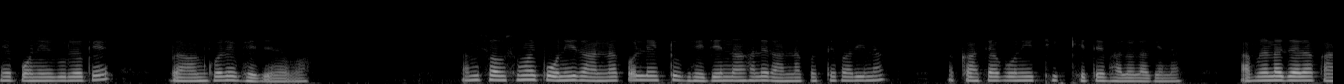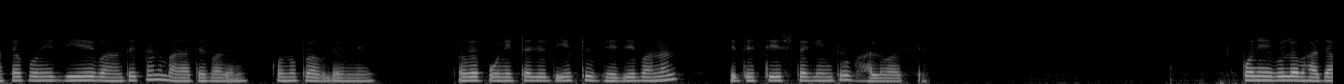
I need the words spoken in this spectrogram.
এই পনিরগুলোকে ব্রাউন করে ভেজে নেব। আমি সবসময় পনির রান্না করলে একটু ভেজে না হলে রান্না করতে পারি না। কাঁচা পনির ঠিক খেতে ভালো লাগে না। আপনারা যারা কাঁচা পনির দিয়ে বানাতে চান, বানাতে পারেন। কোনো প্রবলেম নেই। তবে পনিরটা যদি একটু ভেজে বানান, এতে টেস্টটা কিন্তু ভালো আসে। পনিরগুলো ভাজা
